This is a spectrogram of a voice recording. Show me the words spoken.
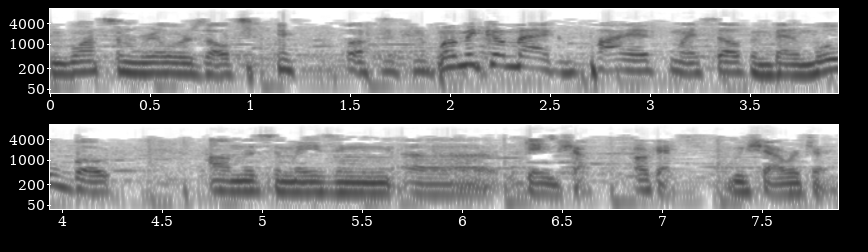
We want some real results. when we come back, Pyth, myself, and Ben will vote on this amazing uh, game show. Okay, we shall return.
